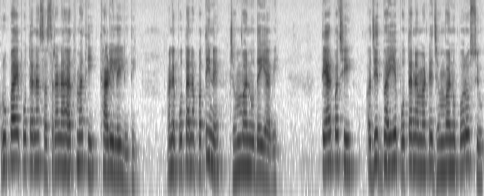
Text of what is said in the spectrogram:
કૃપાએ પોતાના સસરાના હાથમાંથી થાળી લઈ લીધી અને પોતાના પતિને જમવાનું દઈ આવી. ત્યાર પછી અજીતભાઈએ પોતાના માટે જમવાનું પરોસ્યું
